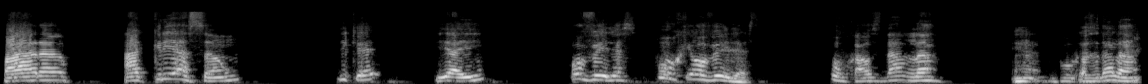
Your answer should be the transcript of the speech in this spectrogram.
para a criação de quê? E aí, ovelhas. Por que ovelhas? Por causa da lã. Por causa da lã,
